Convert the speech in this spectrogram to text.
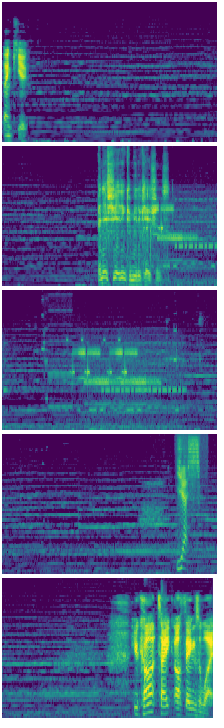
Thank you. Initiating communications. Yes. You can't take our things away.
